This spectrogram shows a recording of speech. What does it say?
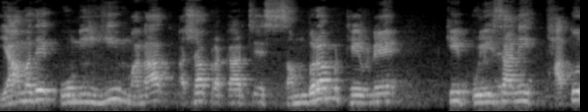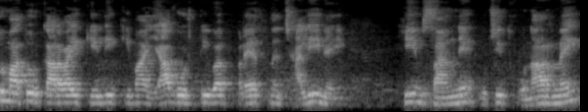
यामध्ये कोणीही मनात अशा प्रकारचे संभ्रम ठेवणे की पोलिसांनी थातूरमातूर कारवाई केली किंवा या गोष्टीवर प्रयत्न झाली नाही ही सांगणे उचित होणार नाही.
